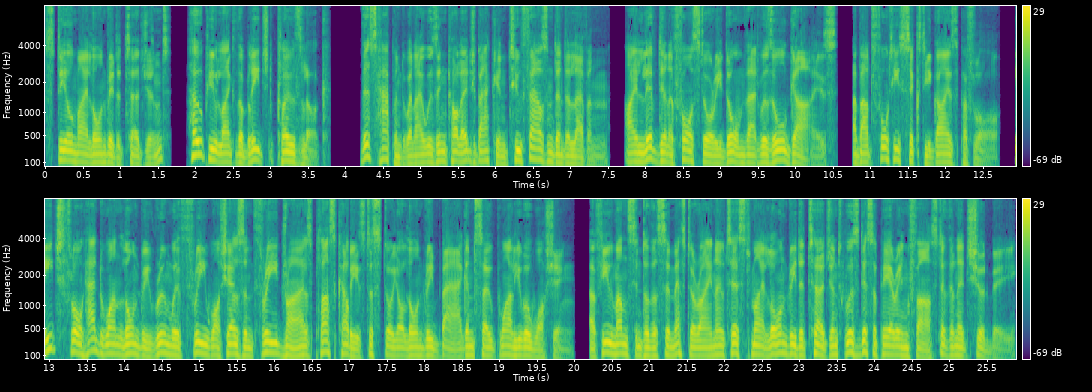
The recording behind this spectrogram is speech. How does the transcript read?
Steal my laundry detergent? Hope you like the bleached clothes look. This happened when I was in college back in 2011. I lived in a four-story dorm that was all guys, about 40-60 guys per floor. Each floor had one laundry room with three washers and three dryers plus cubbies to store your laundry bag and soap while you were washing. A few months into the semester I noticed my laundry detergent was disappearing faster than it should be.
